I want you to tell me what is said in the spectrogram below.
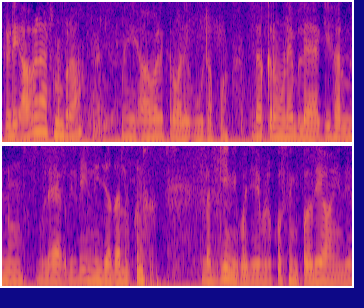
ਕਿਹੜੇ ਆਹ ਵਾਲਾ 8 ਨੰਬਰ ਆ? ਨਹੀਂ ਆਹ ਵਾਲੇ ਕਰਵਾ ਲਏ ਬੂਟ ਆਪਾਂ। ਦਾ ਕਰਵਾਉਣੇ ਬਲੈਕ ਹੀ ਫਿਰ ਮੈਨੂੰ ਬਲੈਕ ਦੀ ਜਿਹੜੀ ਇੰਨੀ ਜ਼ਿਆਦਾ ਲੁੱਕ ਲੱਗੀ ਨਹੀਂ ਕੁਝ। ਇਹ ਬਿਲਕੁਲ ਸਿੰਪਲ ਜਿਹੇ ਆ ਜਾਂਦੇ।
